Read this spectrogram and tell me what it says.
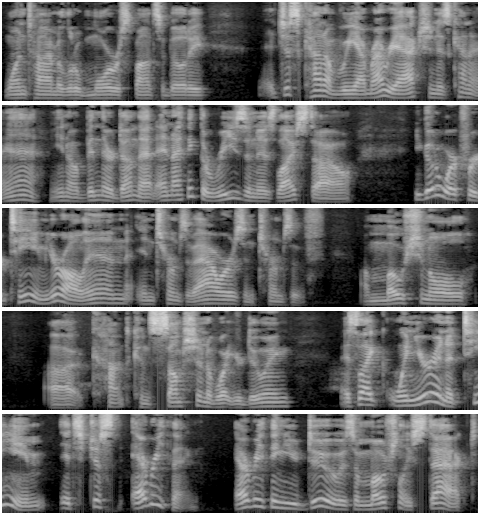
One time, a little more responsibility. It just kind of, my reaction is kind of, eh, you know, been there, done that. And I think the reason is lifestyle. You go to work for a team, you're all in in terms of hours, in terms of emotional uh, con- consumption of what you're doing. It's like when you're in a team, it's just everything everything you do is emotionally stacked.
